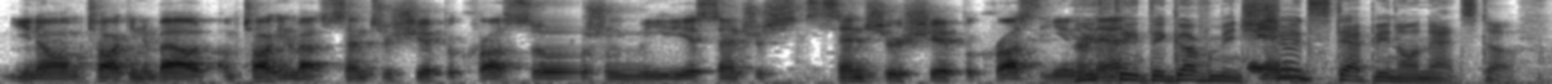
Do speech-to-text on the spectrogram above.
you know, I'm talking about I'm talking about censorship across social media, censor, censorship across the internet. You think the government and should step in on that stuff?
